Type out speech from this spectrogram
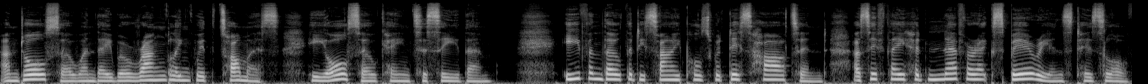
and also when they were wrangling with Thomas, he also came to see them. Even though the disciples were disheartened, as if they had never experienced his love,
